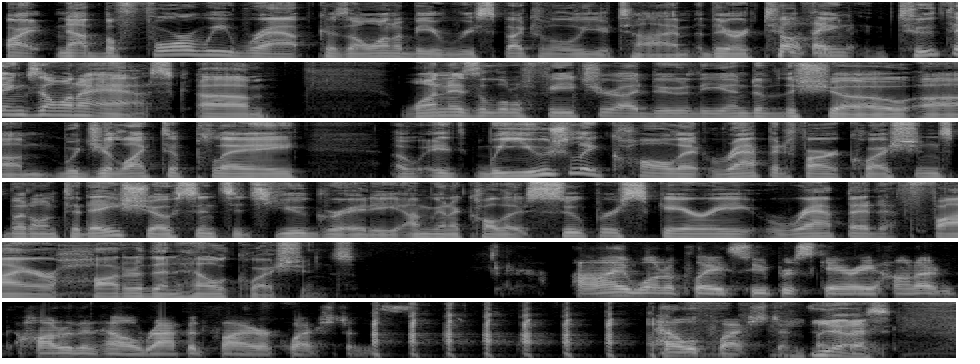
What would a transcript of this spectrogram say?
All right. Now, before we wrap, because I want to be respectful of your time, there are two, oh, thing, two things I want to ask. Um, one is a little feature I do at the end of the show. Um, would you like to play? Uh, it, we usually call it rapid fire questions, but on today's show, since it's you, Grady, I'm going to call it super scary, rapid fire, hotter than hell questions. I want to play super scary, hotter, hotter than hell, rapid fire questions. hell questions. I yes. Think.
